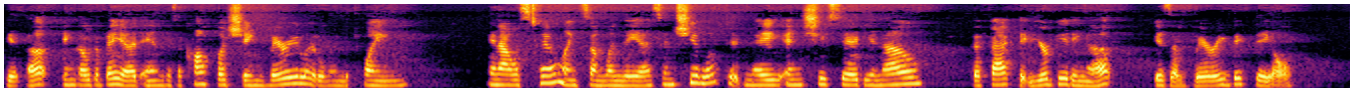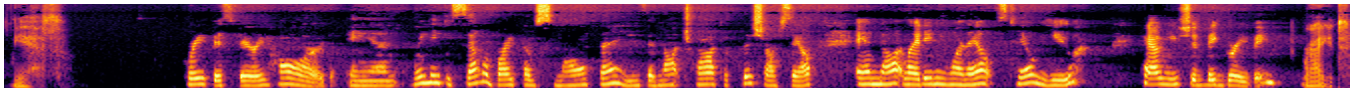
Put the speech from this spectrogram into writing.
get up and go to bed and was accomplishing very little in between. And I was telling someone this, and she looked at me and she said, You know, the fact that you're getting up is a very big deal. Yes. Grief is very hard, and we need to celebrate those small things and not try to push ourselves and not let anyone else tell you how you should be grieving. Right.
